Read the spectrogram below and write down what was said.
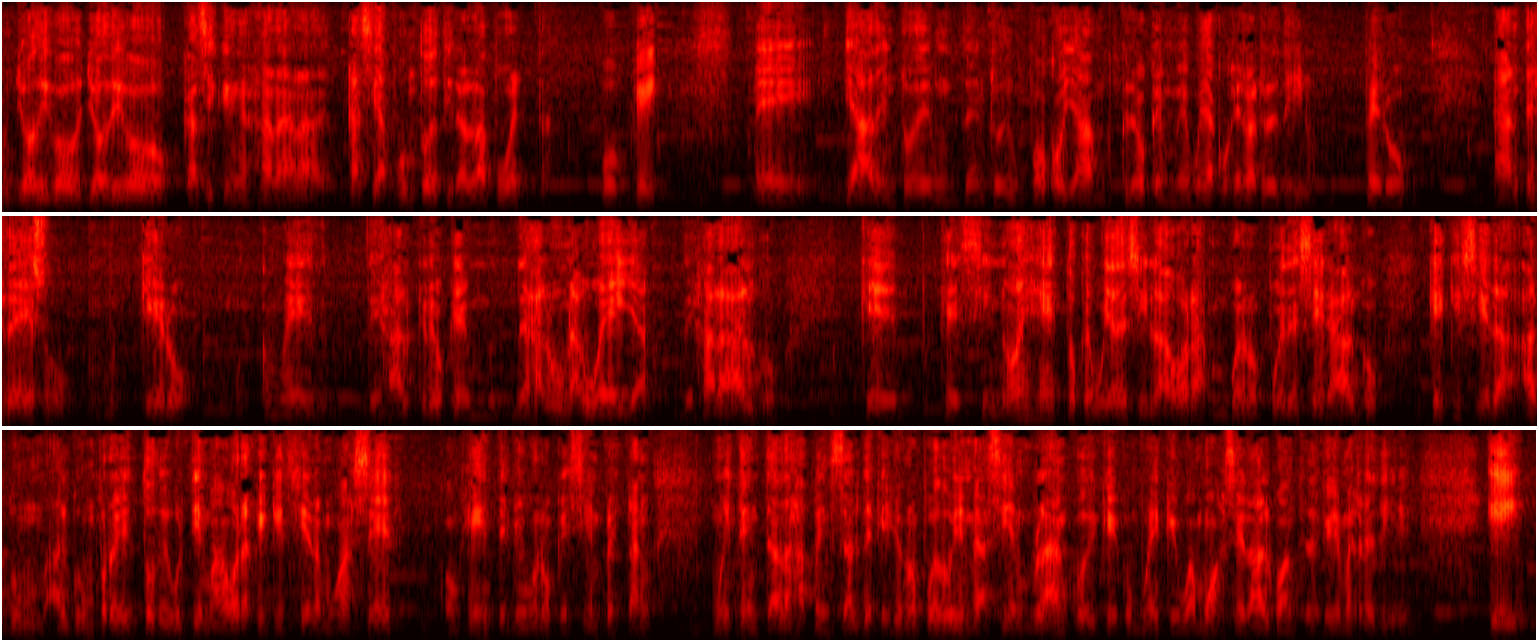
yo digo, yo digo casi que en Janana, casi a punto de tirar la puerta. Porque eh, ya dentro de, un, dentro de un poco ya creo que me voy a coger al retiro. Pero antes de eso quiero como dejar, creo que dejar una huella, dejar algo que, que, si no es esto que voy a decir ahora, bueno, puede ser algo que quisiera, algún, algún proyecto de última hora que quisiéramos hacer con gente que, bueno, que siempre están muy tentadas a pensar de que yo no puedo irme así en blanco y que como es que vamos a hacer algo antes de que yo me retire. Y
